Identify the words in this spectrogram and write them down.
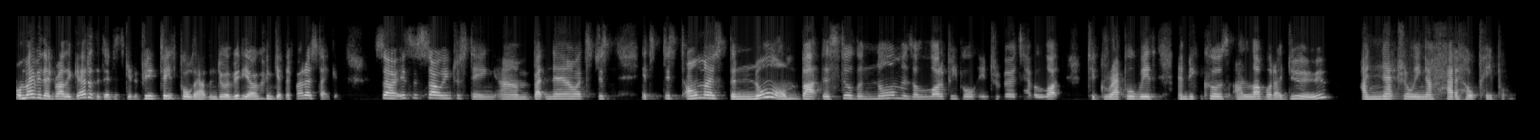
Or maybe they'd rather go to the dentist to get the teeth pulled out than do a video and get their photos taken so it's just so interesting um, but now it's just it's just almost the norm, but there's still the norm is a lot of people, introverts, have a lot to grapple with. And because I love what I do, I naturally know how to help people.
